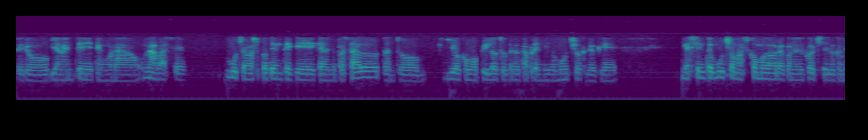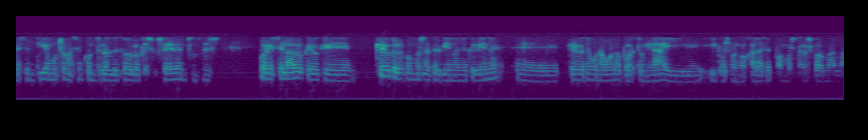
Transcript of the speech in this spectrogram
pero obviamente tengo una, una base mucho más potente que, que el año pasado, tanto yo como piloto creo que he aprendido mucho, creo que me siento mucho más cómodo ahora con el coche de lo que me sentía, mucho más en control de todo lo que sucede, entonces por ese lado creo que creo que lo podemos hacer bien el año que viene, eh, creo que tengo una buena oportunidad y, y pues bueno, ojalá sepamos transformarla.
